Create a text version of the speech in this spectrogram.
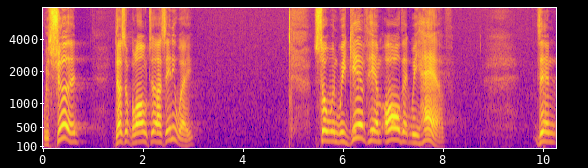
We should. It doesn't belong to us anyway. So when we give Him all that we have, then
